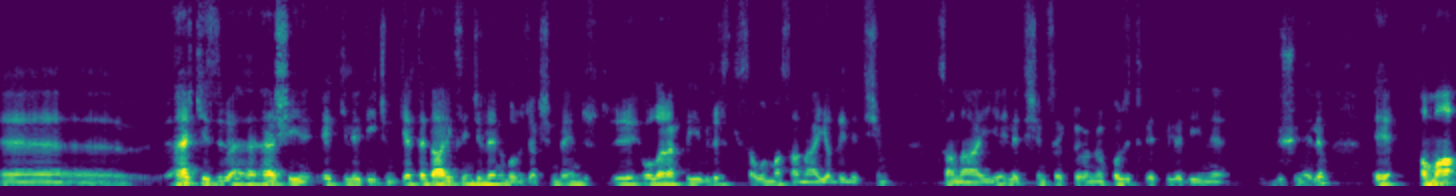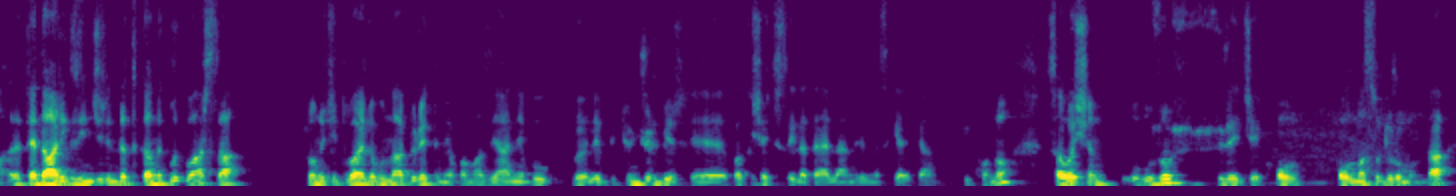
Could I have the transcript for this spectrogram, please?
e, herkesi ve her şeyi etkilediği için bir kere tedarik zincirlerini bozacak. Şimdi endüstri olarak diyebiliriz ki savunma sanayi ya da iletişim sanayi, iletişim sektörünü pozitif etkilediğini düşünelim. E, ama tedarik zincirinde tıkanıklık varsa sonuç itibariyle bunlar üretim yapamaz. Yani bu böyle bütüncül bir e, bakış açısıyla değerlendirilmesi gereken bir konu. Savaşın uzun sürecek ol, olması durumunda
